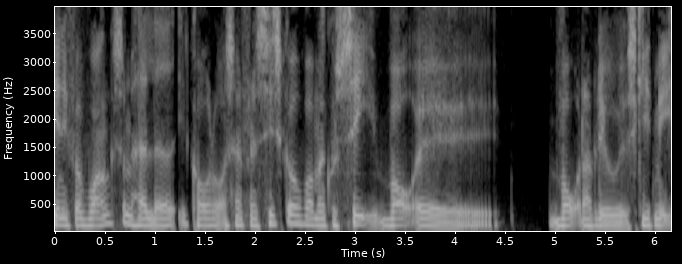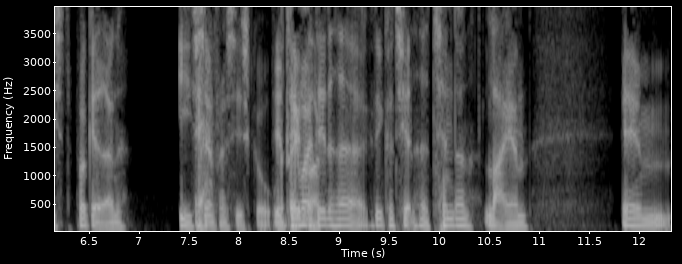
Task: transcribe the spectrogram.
Jennifer Wong, som havde lavet et kort over San Francisco, hvor man kunne se, hvor, øh, hvor der blev skidt mest på gaderne i ja. San Francisco. Det og det var godt. det, der hedder, det kvarter, der hedder Tenderloin. Øhm,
